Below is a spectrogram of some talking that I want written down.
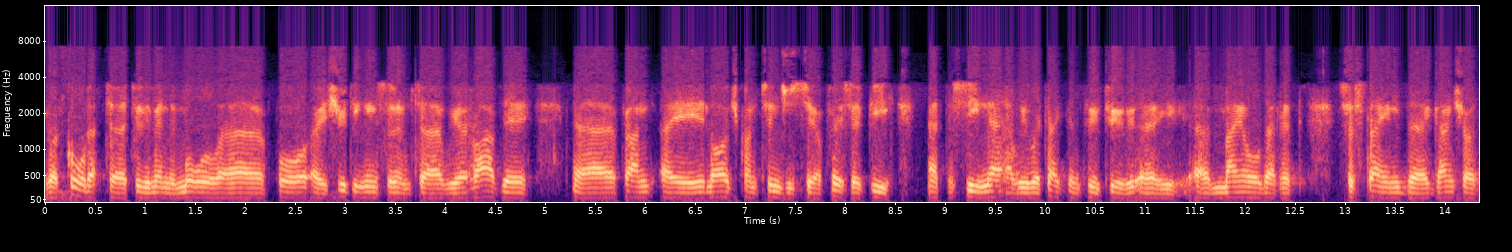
We got called up to, to the Menlyn Mall uh, for a shooting incident. Uh, we arrived there uh, found a large contingency of SAP at the scene now. We were taken through to a, a male that had sustained uh, gunshot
